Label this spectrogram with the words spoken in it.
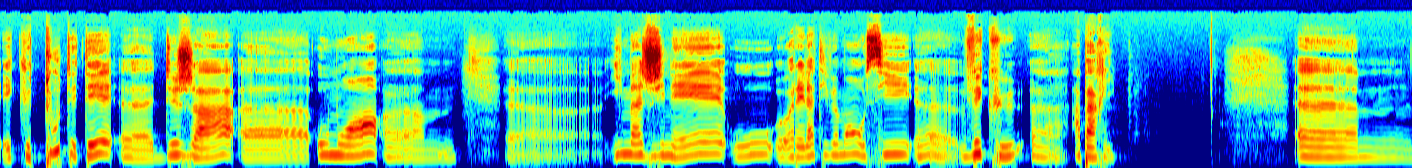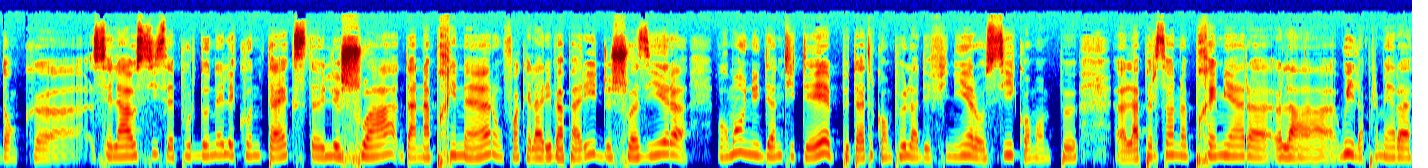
et que tout était euh, déjà euh, au moins euh, imaginé ou relativement aussi vécu à Paris. Donc, euh, c'est là aussi, c'est pour donner le contexte, le choix d'un appreneur, une fois qu'elle arrive à Paris, de choisir vraiment une identité. Peut-être qu'on peut la définir aussi comme on peut euh, la personne première, la, oui, la première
